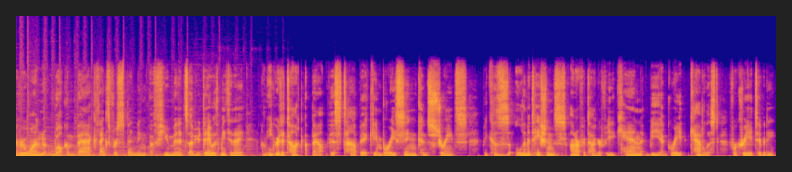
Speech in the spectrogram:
everyone. Welcome back. Thanks for spending a few minutes of your day with me today. I'm eager to talk about this topic, embracing constraints because limitations on our photography can be a great catalyst for creativity.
